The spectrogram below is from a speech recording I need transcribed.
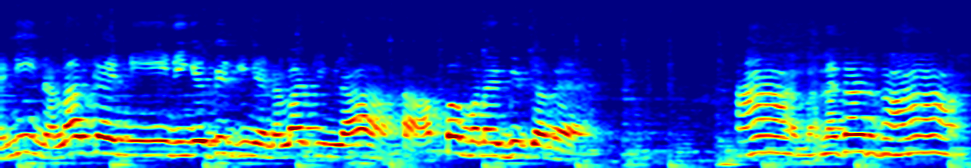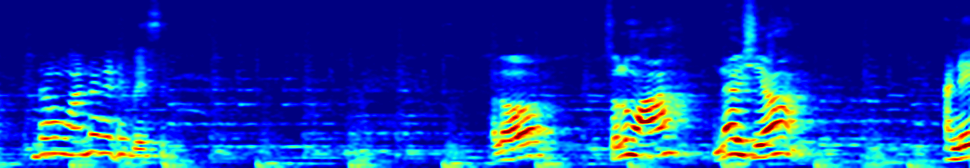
அண்ணி நல்லா இருக்கா அண்ணி? நீங்க எப்படி இருக்கீங்க? நல்லா இருக்கீங்களா? அப்பா அம்மா எப்படி இருக்காங்க? ஆ நல்லா தான் இருக்கான். இந்த உங்க அண்ணன் கிட்ட பேசு. ஹலோ சொல்லுமா என்ன விஷயம்? அண்ணே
